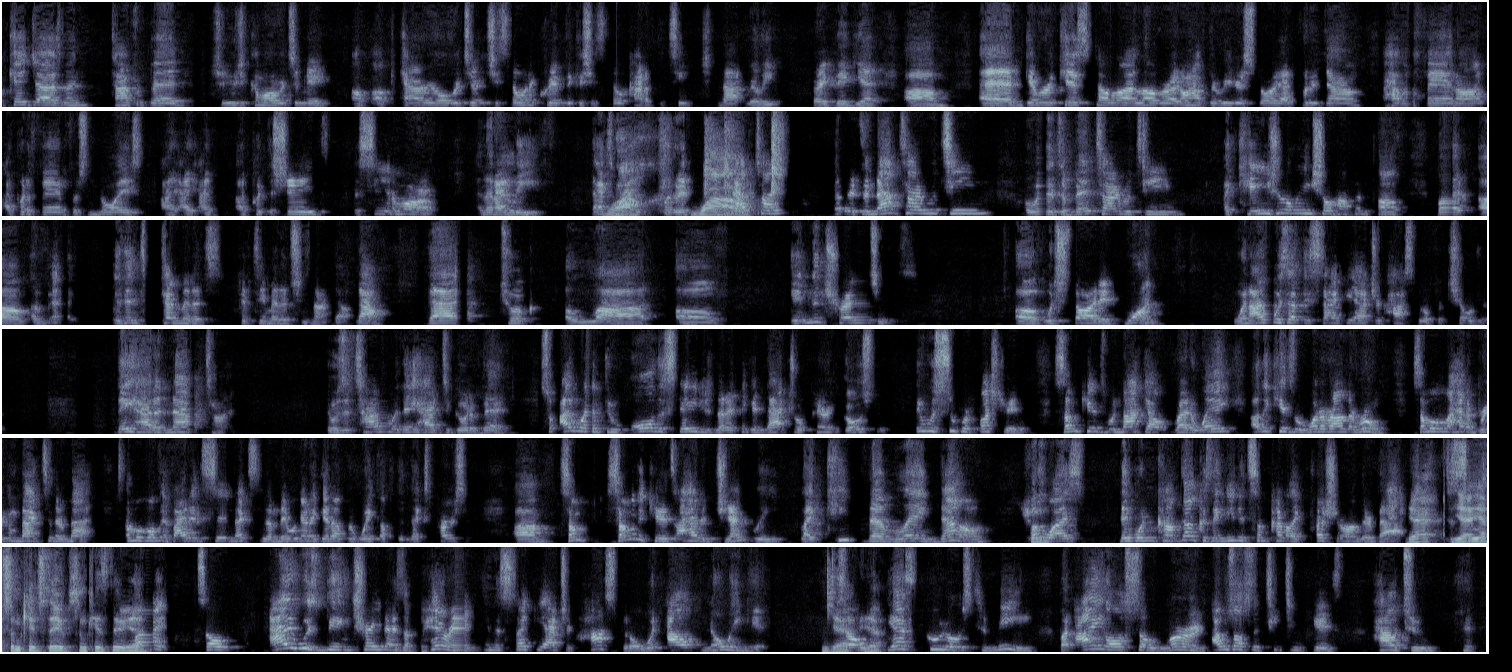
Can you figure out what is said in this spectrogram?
okay, Jasmine, time for bed. She'll usually come over to me. I'll, I'll carry over to her. She's still in a crib because she's still kind of petite, she's not really very big yet. Um, and give her a kiss, tell her I love her. I don't have to read her story. I put her down. I have a fan on. I put a fan for some noise. I, I, I, put the shades to see you tomorrow. And then I leave. That's wow. my, whether it's wow. nap time, whether it's a nap time routine or whether it's a bedtime routine, occasionally she'll huff and puff, but um, within 10 minutes, 15 minutes, she's knocked out. Now, that took a lot of in the trenches of which started one when I was at the psychiatric hospital for children, they had a nap time. It was a time where they had to go to bed. So I went through all the stages that I think a natural parent goes through. It was super frustrating. Some kids would knock out right away. Other kids would run around the room. Some of them I had to bring them back to their mat. Some of them, if I didn't sit next to them, they were going to get up and wake up the next person. Um, some some of the kids I had to gently like keep them laying down. Sure. Otherwise, they wouldn't calm down because they needed some kind of like pressure on their back. Yeah, yeah, yeah. Some kids do. Some kids do. Yeah. Right. So I was being trained as a parent in a psychiatric hospital without knowing it. Yeah. So yeah. yes, kudos to me. But I also learned. I was also teaching kids how to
